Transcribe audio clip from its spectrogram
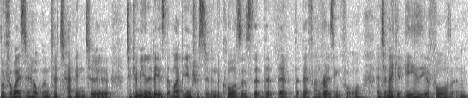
Look for ways to help them to tap into to communities that might be interested in the causes that, that, they're, that they're fundraising for and to make it easier for them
